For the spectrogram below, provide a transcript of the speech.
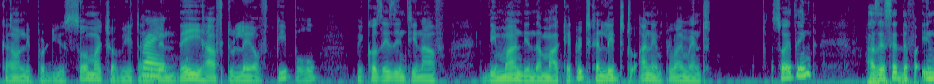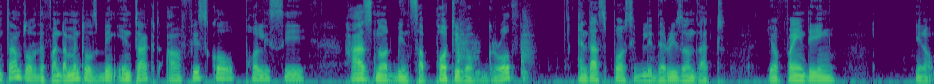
can only produce so much of it, and Right. even they have to lay off people because there isn't enough demand in the market, which can lead to unemployment. So I think, as I said, the, in terms of the fundamentals being intact, our fiscal policy has not been supportive of growth, and that's possibly the reason that you're finding, you know,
